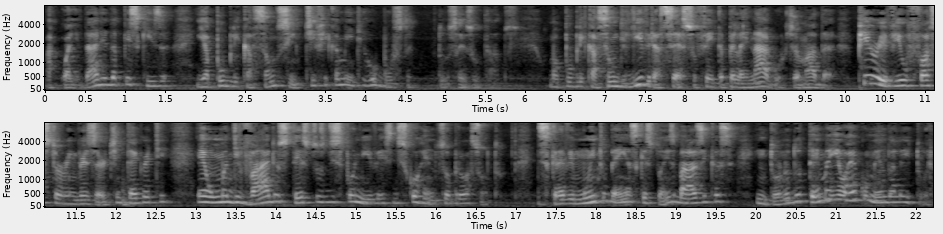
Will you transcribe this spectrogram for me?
a qualidade da pesquisa e a publicação cientificamente robusta dos resultados. Uma publicação de livre acesso feita pela Inago, chamada Peer Review Fostering Research Integrity, é uma de vários textos disponíveis discorrendo sobre o assunto. Descreve muito bem as questões básicas em torno do tema e eu recomendo a leitura.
